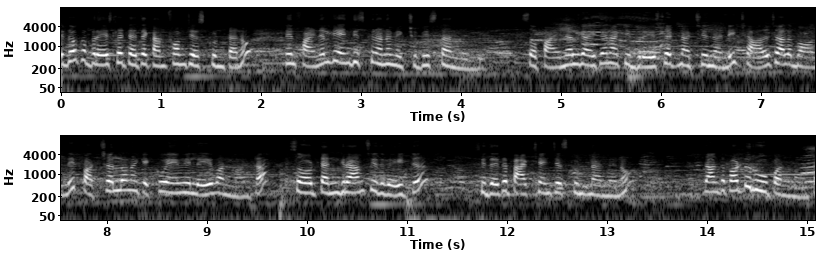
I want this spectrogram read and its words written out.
ఏదో ఒక బ్రేస్లెట్ అయితే కన్ఫర్మ్ చేసుకుంటాను. నేను ఫైనల్గా ఏం తీసుకున్నానో మీకు చూపిస్తానులేండి సో ఫైనల్గా అయితే నాకు ఈ బ్రేస్లెట్ నచ్చిందండి. చాలా చాలా బాగుంది. పచ్చల్లో నాకు ఎక్కువ ఏమీ లేవన్నమాట. సో టెన్ గ్రామ్స్ ఇది వెయిట్ సో ఇదైతే ప్యాక్ చేంజ్ చేసుకుంటున్నాను నేను. దాంతోపాటు రూప్ అనమాట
